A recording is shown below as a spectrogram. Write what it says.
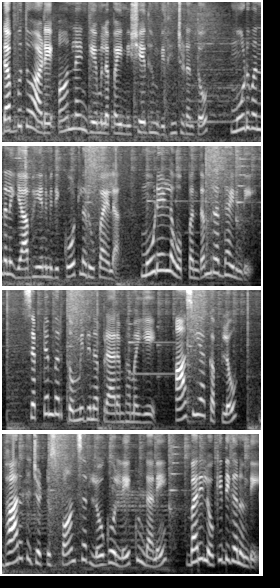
డబ్బుతో ఆడే ఆన్లైన్ గేములపై నిషేధం విధించడంతో మూడు వందల యాభై ఎనిమిది కోట్ల రూపాయల మూడేళ్ళ ఒప్పందం రద్దయింది. సెప్టెంబర్ తొమ్మిదిన ప్రారంభమయ్యే ఆసియా కప్లో భారత జట్టు స్పాన్సర్ లోగో లేకుండానే బరిలోకి దిగనుంది.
